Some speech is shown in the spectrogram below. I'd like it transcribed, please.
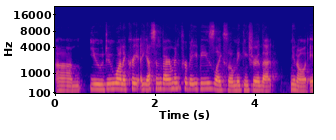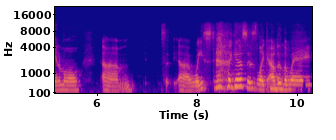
Um, you do want to create a yes environment for babies like so making sure that you know, animal um, uh, waste, I guess, is like out mm-hmm. of the mm-hmm. way.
